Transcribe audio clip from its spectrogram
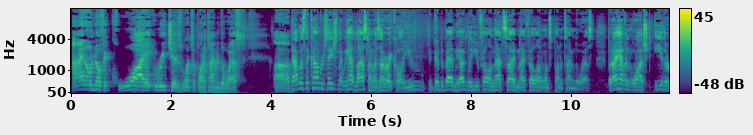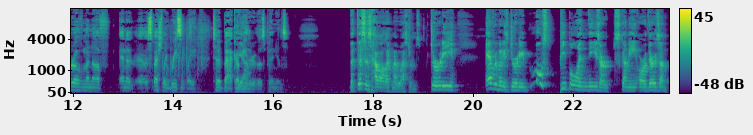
I don't know if it quite reaches Once Upon a Time in the West. Uh, That was the conversation that we had last time, as I recall. You, the good, the bad, and the ugly, you fell on that side, and I fell on Once Upon a Time in the West. But I haven't watched either of them enough, and uh, especially recently, to back up Yeah. either of those opinions. But this is how I like my westerns. Dirty. Everybody's dirty. Most people in these are scummy, or there's a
